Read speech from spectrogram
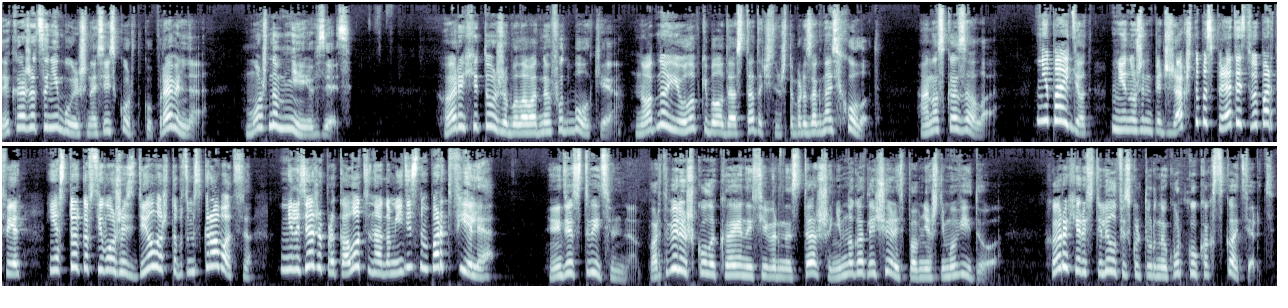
ты, кажется, не будешь носить куртку, правильно? Можно мне ее взять?» Харихи тоже была в одной футболке, но одной ее улыбки было достаточно, чтобы разогнать холод. Она сказала... «Не пойдет. Мне нужен пиджак, чтобы спрятать свой портфель. Я столько всего уже сделала, чтобы замаскироваться. Нельзя же проколоться на одном единственном портфеле». И действительно, портфели школы Каэн и Северной Старшей немного отличались по внешнему виду. Харахи расстелила физкультурную куртку как скатерть,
